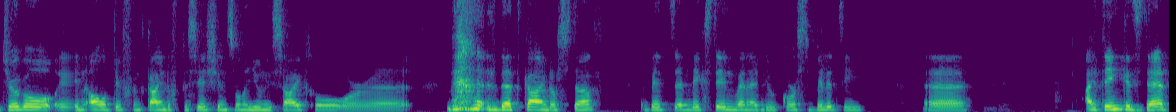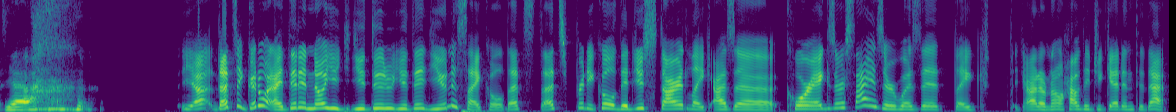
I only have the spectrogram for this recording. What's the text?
juggle in all different kind of positions on a unicycle or uh, that kind of stuff. A bit uh, mixed in when I do core stability. Uh, I think it's that, yeah. Yeah, that's a good one. I didn't know you you did you did unicycle. That's that's pretty cool. Did you start like as a core exercise or was it like I don't know, how did you get into that?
